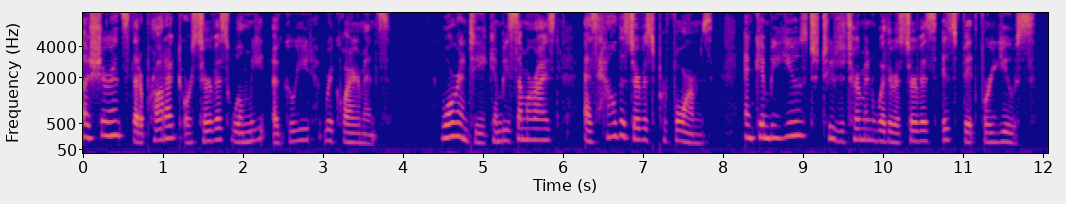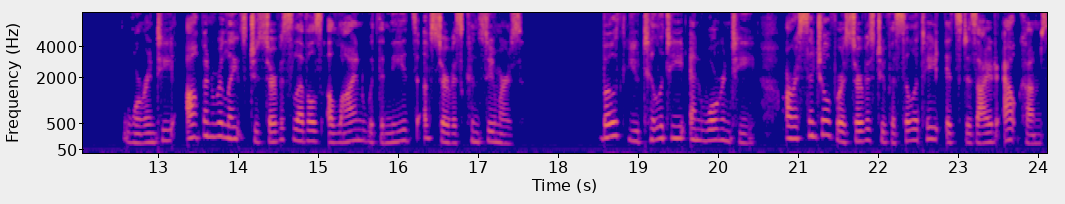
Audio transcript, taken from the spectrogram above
assurance that a product or service will meet agreed requirements. Warranty can be summarized as how the service performs and can be used to determine whether a service is fit for use. Warranty often relates to service levels aligned with the needs of service consumers. Both utility and warranty are essential for a service to facilitate its desired outcomes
